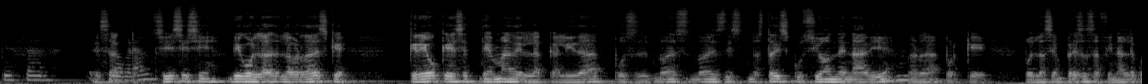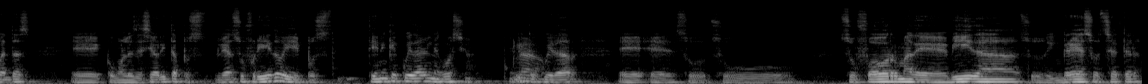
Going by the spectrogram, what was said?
que estar Exacto. logrando. Sí, sí, sí. Digo, la, la verdad es que creo que ese tema de la calidad, pues no es, no es, no está discusión de nadie, ¿verdad? Porque pues las empresas a final de cuentas, eh, como les decía ahorita, pues le han sufrido y pues tienen que cuidar el negocio, tienen que cuidar eh, eh, su, su, su, forma de vida, su ingreso, etcétera.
